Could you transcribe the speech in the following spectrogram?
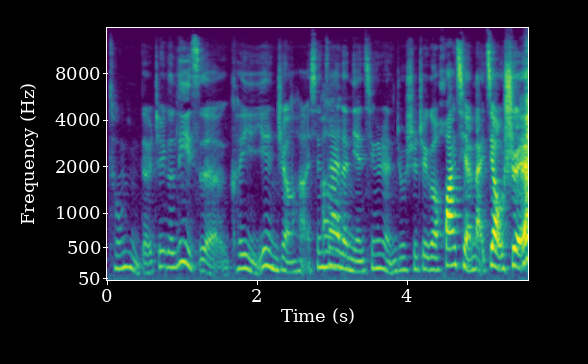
从你的这个例子可以验证哈，现在的年轻人就是这个花钱买觉睡哈。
